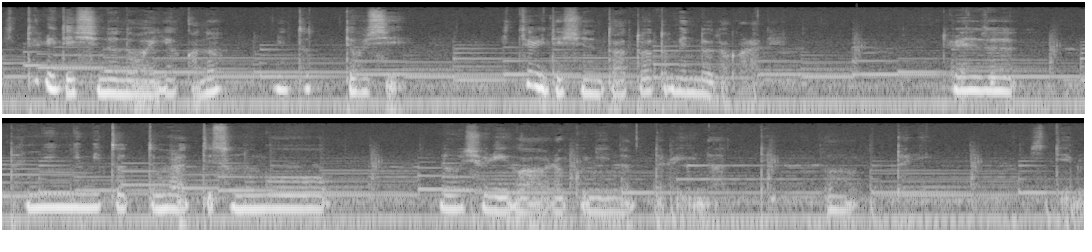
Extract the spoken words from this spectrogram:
一人で死ぬのは嫌かな。見とってほしい。一人で死ぬと後々面倒だからね。とりあえず他人に見とってもらってその後の処理が楽になったらいいなって思ったりしてる。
